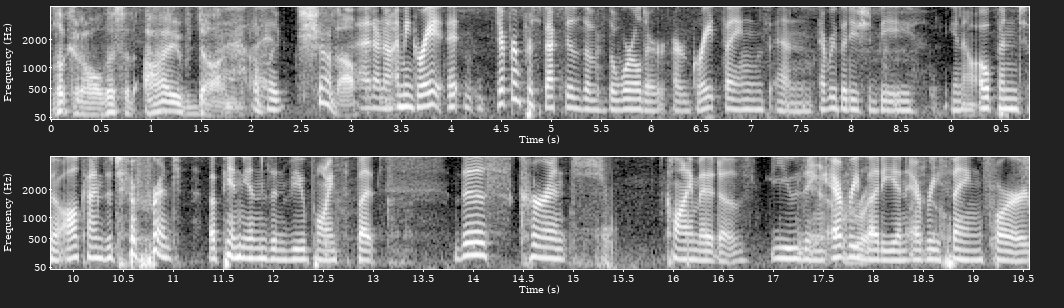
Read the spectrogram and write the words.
Look at all this that I've done. I was like, shut up. I don't know. I mean, great. It, different perspectives of the world are, are great things, and everybody should be, you know, open to all kinds of different opinions and viewpoints. But this current climate of using Yeah, everybody right. and everything for,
